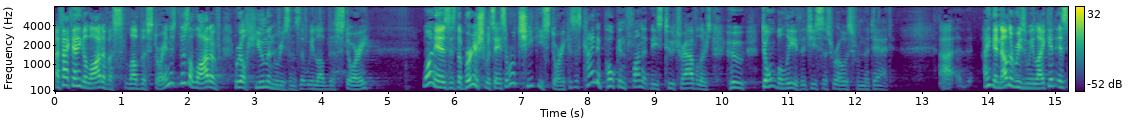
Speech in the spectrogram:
In fact, I think a lot of us love this story. And there's, there's, a lot of real human reasons that we love this story. One is, as the British would say, it's a real cheeky story because it's kind of poking fun at these two travelers who don't believe that Jesus rose from the dead. Uh, I think another reason we like it is,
